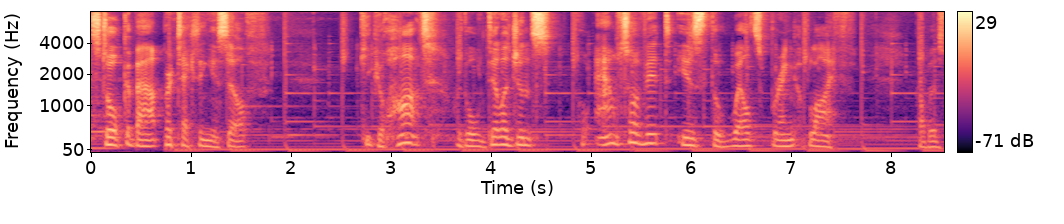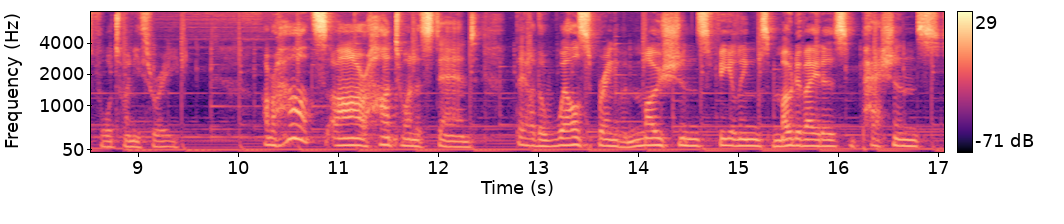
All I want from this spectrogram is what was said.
Let's talk about protecting yourself. Keep your heart with all diligence, for out of it is the wellspring of life. Proverbs 4:23. Our hearts are hard to understand. They are the wellspring of emotions, feelings, motivators, and passions.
